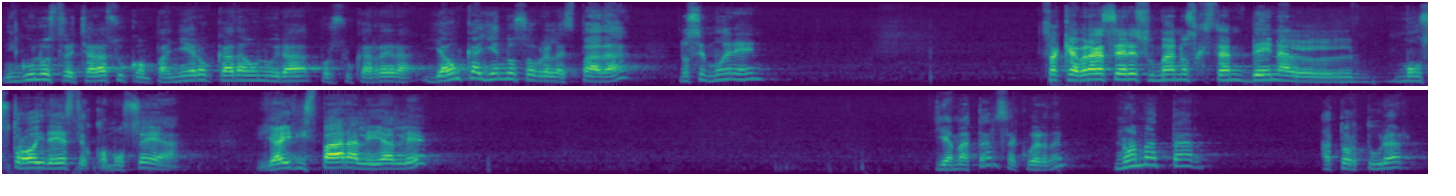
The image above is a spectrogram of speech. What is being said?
Ninguno estrechará a su compañero, cada uno irá por su carrera. Y aún cayendo sobre la espada, no se mueren. O sea que habrá seres humanos que están, ven al monstruoide este o como sea, y ahí dispárale, dale. Y a matar, ¿se acuerdan? No a matar, a torturar.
